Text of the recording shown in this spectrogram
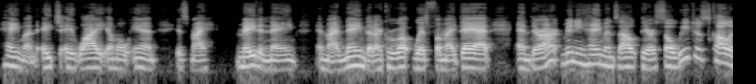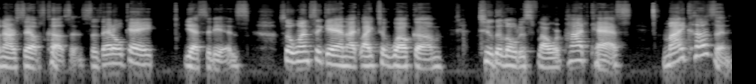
Haymon, H A Y M O N is my maiden name and my name that I grew up with for my dad. And there aren't many Haymons out there. So we just calling ourselves cousins. Is that okay? Yes, it is. So once again, I'd like to welcome to the Lotus Flower podcast my cousin,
